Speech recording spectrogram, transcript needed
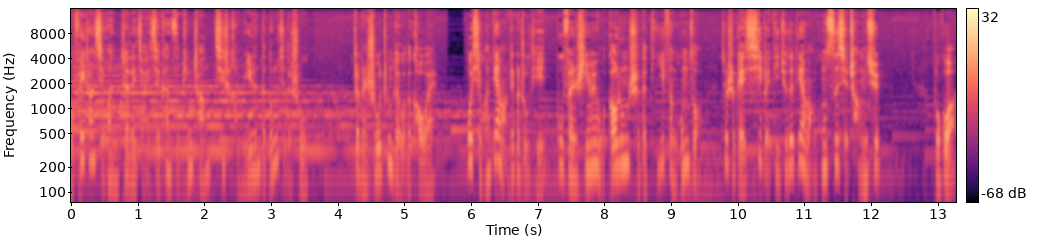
我非常喜欢这类讲一些看似平常其实很迷人的东西的书。这本书正对我的口味。我喜欢电网这个主题，部分是因为我高中时的第一份工作就是给西北地区的电网公司写程序。不过，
